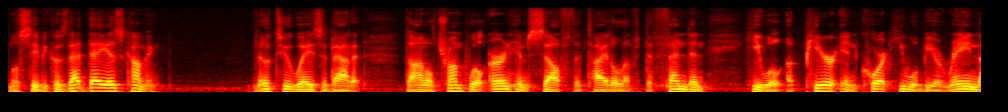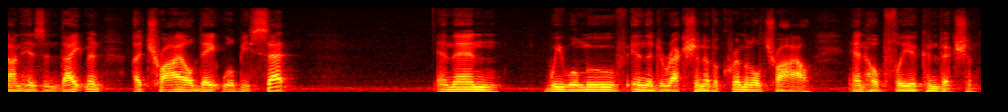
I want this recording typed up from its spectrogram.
We'll see because that day is coming. No two ways about it. Donald Trump will earn himself the title of defendant. He will appear in court. He will be arraigned on his indictment. A trial date will be set. And then we will move in the direction of a criminal trial and hopefully a conviction.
